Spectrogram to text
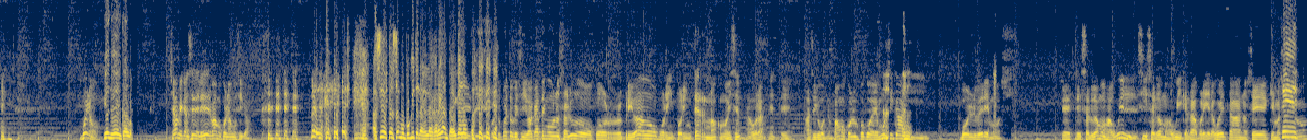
bueno, Bien, bien, Carlos. Ya me cansé de leer, vamos con la música. Así descansamos un poquito las, las gargantas, ¿eh, Carlos? Sí, sí, sí, por supuesto que sí. Acá tengo unos saludos por privado, por, por interno, como dicen ahora. Este, así que bueno, vamos con un poco de música y volveremos. Este, saludamos a Will, sí, saludamos a Will que andaba por ahí a la vuelta, no sé quién más Sí. unió?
